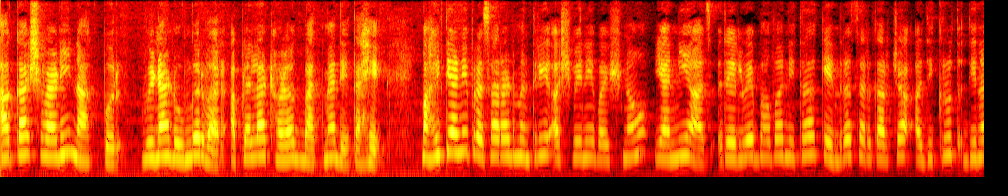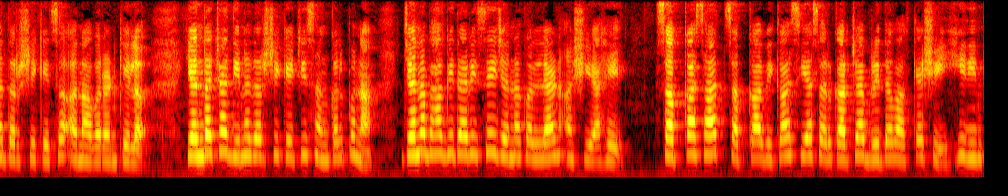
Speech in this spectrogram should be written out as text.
आकाशवाणी नागपूर विणा डोंगरवार आपल्याला ठळक बातम्या देत आहे. माहिती आणि प्रसारण मंत्री अश्विनी वैष्णव यांनी आज रेल्वे भवन इथं केंद्र सरकारच्या अधिकृत दिनदर्शिकेचं अनावरण केलं. यंदाच्या दिनदर्शिकेची संकल्पना जनभागीदारी से जनकल्याण अशी आहे. सबका साथ सबका विकास या सरकारच्या ब्रीदवाक्याशी ही दिन-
